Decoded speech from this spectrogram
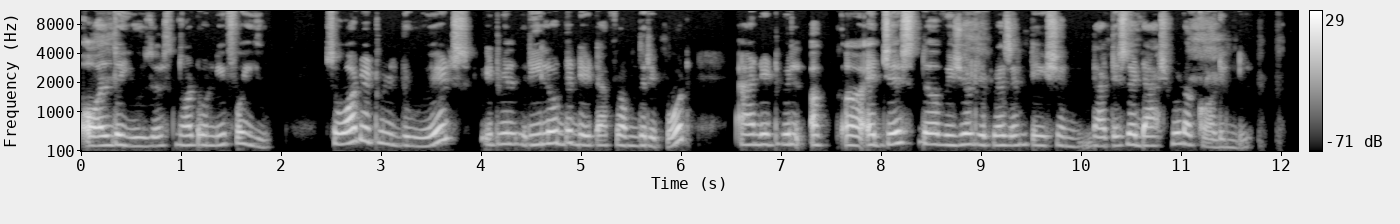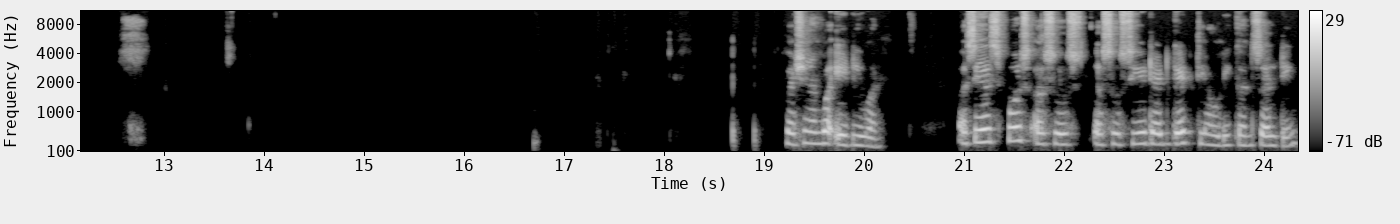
all the users not only for you. So what it will do is it will reload the data from the report and it will uh, uh, adjust the visual representation that is the dashboard accordingly. Question number 81 a salesforce Associ- associate at get cloudy consulting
